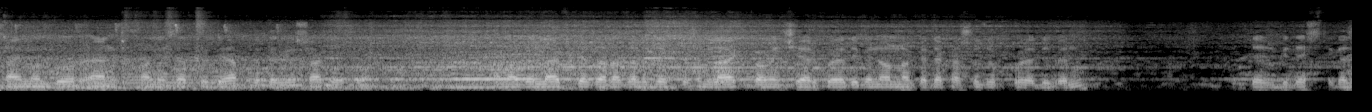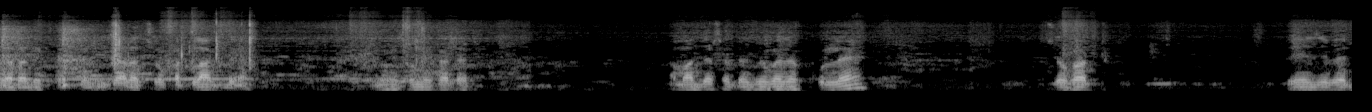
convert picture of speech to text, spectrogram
সাইমন ডোর অ্যান্ড ফার্নিচার থেকে আপনাদেরকে স্বাগত। লাইভকে যারা যারা দেখতেছেন লাইক কমেন্ট শেয়ার করে দিবেন, অন্যকে দেখার সুযোগ করে দিবেন। দেশ, বিদেশ থেকে যারা দেখতেছেন, যারা চৌকাট লাগবে কাঠের। আমাদের সাথে যোগাযোগ করলে চৌকাট পেয়ে যাবেন।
